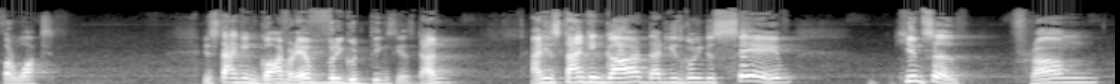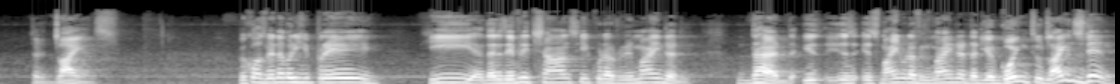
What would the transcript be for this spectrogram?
for what? He's thanking God for every good things he has done. And he's thanking God that he is going to save himself from the lions. Because whenever he pray, he there is every chance he could have reminded that his, mind would have reminded that you're going to lion's den.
